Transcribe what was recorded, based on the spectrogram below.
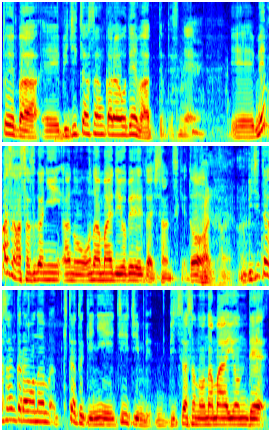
例えば、えービジターさんからお電話あってもですね、えーメンバーさんはさすがに、あの、お名前で呼べれたりしたんですけど、はいはいビジターさんからお名前来た時に、いちいちビビジターさんのお名前呼んで、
